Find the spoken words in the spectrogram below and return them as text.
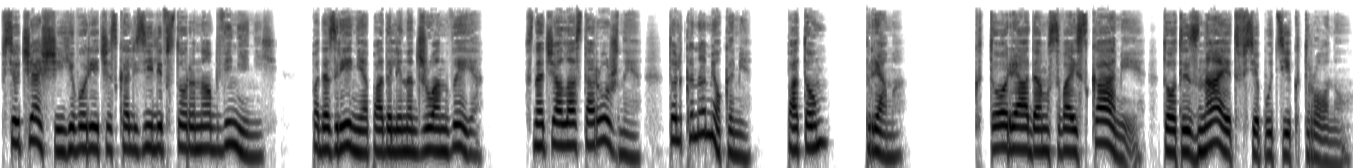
Все чаще его речи скользили в сторону обвинений. Подозрения падали на Джуан Вэя. Сначала осторожные, только намеками, потом прямо. «Кто рядом с войсками, тот и знает все пути к трону.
